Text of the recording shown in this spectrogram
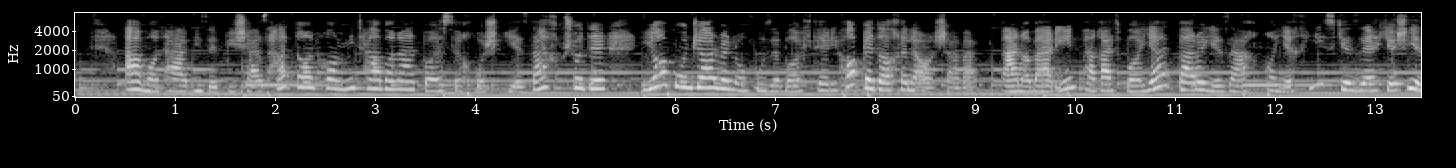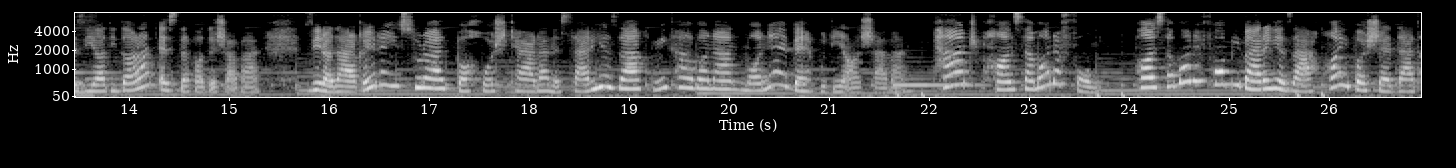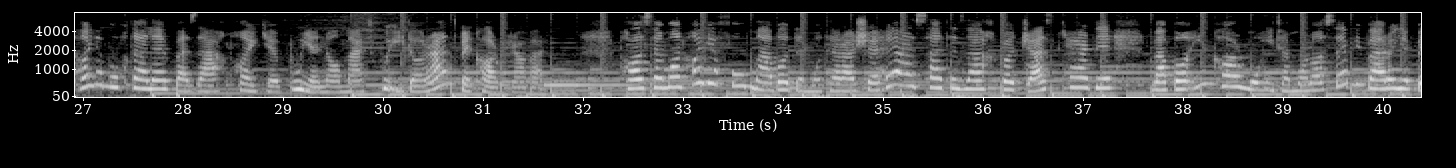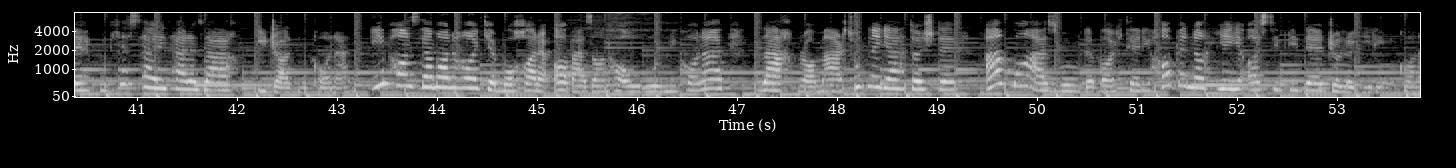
اما تعویز بیش از حد آنها می تواند باعث خشکی زخم شده یا منجر به نفوذ باکتری ها به داخل آن شود. بنابراین فقط باید برای زخم های خیس که زهکشی زیادی دارند استفاده شوند. زیرا در غیر این صورت با خشک کردن سریع زخم می توانند مانع بهبودی آن شوند. 5. پانسمان فومی پانسمان فومی برای زخمهایی با شدتهای مختلف و زخمهایی که بوی نامطبوعی دارند به کار می رود. پاسمان های فوم مواد مترشحه از سطح زخم را جذب کرده و با این کار محیط مناسبی برای بهبودی سریعتر زخم ایجاد می کنند. این پانسمان ها که بخار آب از آنها عبور می کند زخم را مرتوب نگه داشته اما از ورود باکتری ها به ناحیه آسیب دیده جلوگیری می کنند.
